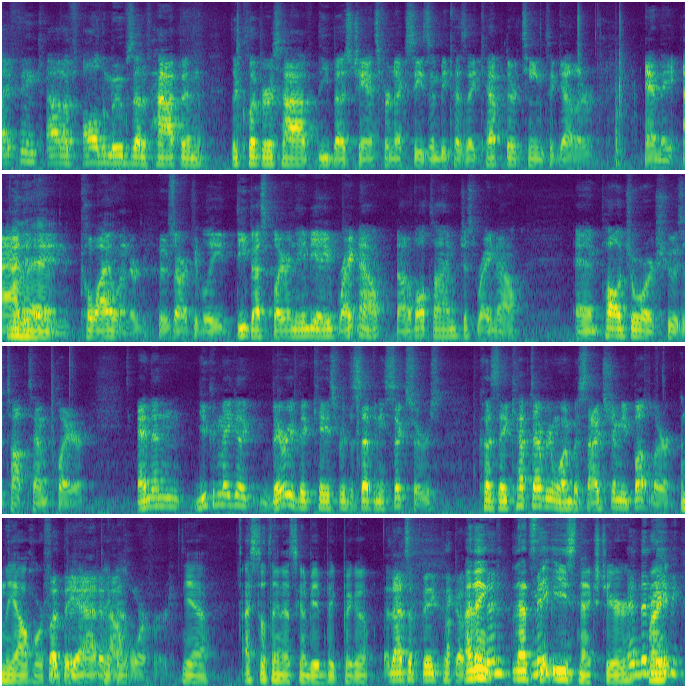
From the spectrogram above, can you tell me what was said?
I think out of all the moves that have happened, the Clippers have the best chance for next season because they kept their team together and they added Yeah. in Kawhi Leonard, who's arguably the best player in the NBA right now, not of all time, just right now, and Paul George, who is a top 10 player. And then you can make a very big case for the 76ers because they kept everyone besides Jimmy Butler, And the Al Horford. but they pick- added Al pickup. Horford. Yeah, I still think that's gonna be a big pickup. That's a big pickup. I think that's maybe- the East next year, And then right? maybe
